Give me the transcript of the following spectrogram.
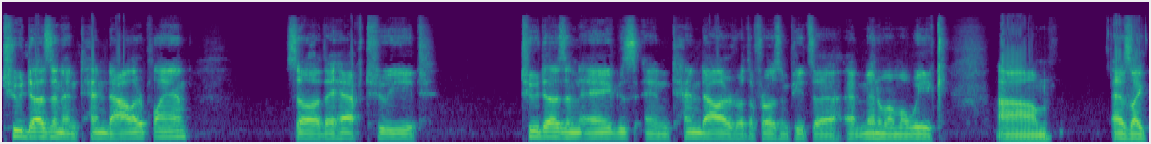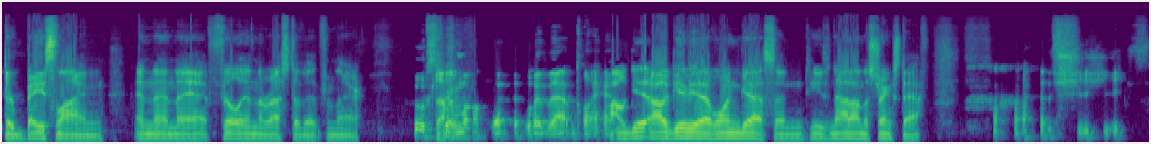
two dozen and ten dollar plan. So they have to eat two dozen eggs and ten dollars worth of frozen pizza at minimum a week um, as like their baseline, and then they fill in the rest of it from there. Who so, came up with, with that plan? I'll get. I'll give you one guess, and he's not on the strength staff. Jeez.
